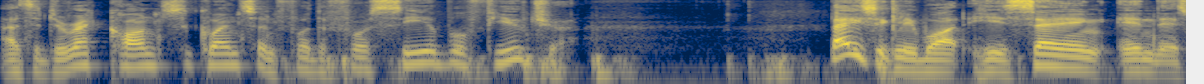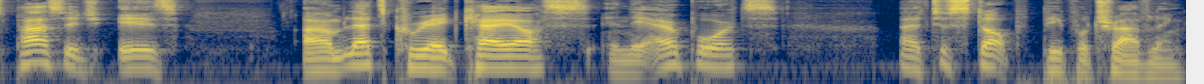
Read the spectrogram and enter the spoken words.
as a direct consequence and for the foreseeable future. Basically, what he's saying in this passage is um, let's create chaos in the airports uh, to stop people traveling.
